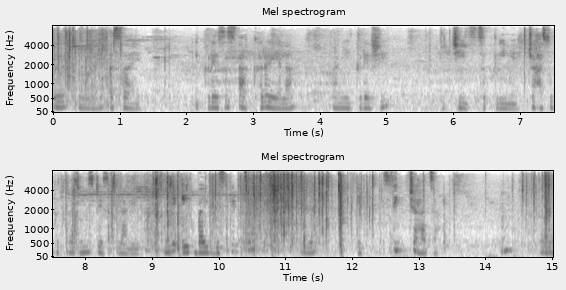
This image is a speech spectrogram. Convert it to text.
तर असं आहे. इकडे असं साखर आहे याला. आणि इकडे अशी ते चीजचं क्रीम आहे चहासोबत तर अजूनच टेस्ट लागेल. म्हणजे एक बाईट बिस्किटचं आणि एक सिप चहाचा. तर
